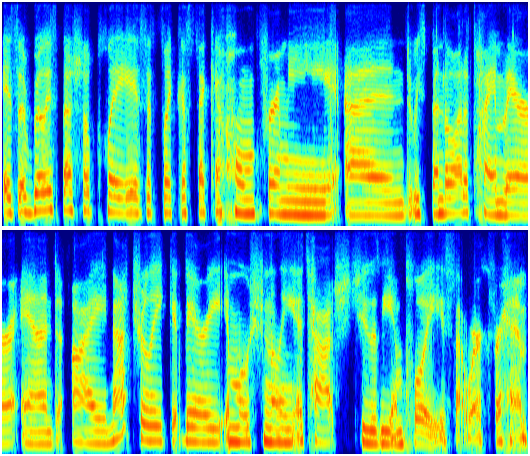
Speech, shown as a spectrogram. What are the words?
It's a really special place. It's like a second home for me. And we spend a lot of time there. And I naturally get very emotionally attached to the employees that work for him.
